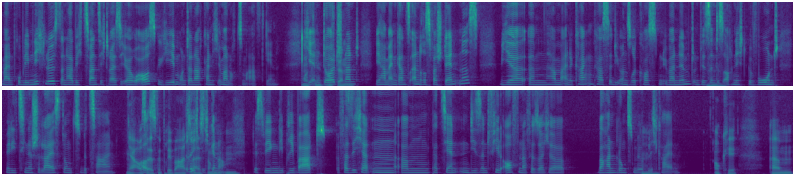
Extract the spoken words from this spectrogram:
mein Problem nicht löst, dann habe ich 20, 30 Euro ausgegeben und danach kann ich immer noch zum Arzt gehen. Hier okay, in Deutschland, verstanden. wir haben ein ganz anderes Verständnis. Wir ähm, haben eine Krankenkasse, die unsere Kosten übernimmt und wir sind mhm. es auch nicht gewohnt, medizinische Leistungen zu bezahlen. Ja, außer es ist eine Privatleistung. Richtig, genau. Mhm. Deswegen die privat versicherten ähm, Patienten, die sind viel offener für solche Behandlungsmöglichkeiten. Mhm. Okay. Ähm,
